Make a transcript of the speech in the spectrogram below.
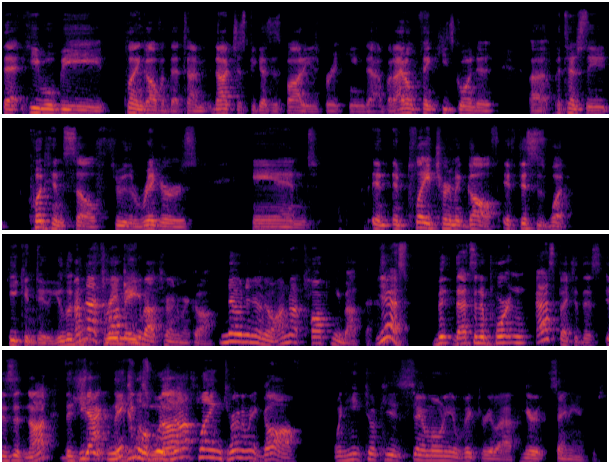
that he will be playing golf at that time, not just because his body is breaking down, but I don't think he's going to uh, potentially put himself through the rigors and, and and play tournament golf if this is what he can do. You look I'm not talking about tournament golf. No, no, no, no. I'm not talking about that. yes, but that's an important aspect of this, is it not? That Jack he Nicklaus was not, playing tournament golf when he took his ceremonial victory lap here at St. Andrews.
